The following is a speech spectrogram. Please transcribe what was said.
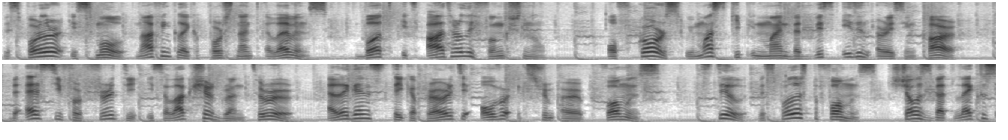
The spoiler is small, nothing like a Porsche 911's, but it's utterly functional. Of course, we must keep in mind that this isn't a racing car. The SC430 is a luxury Grand Tourer, elegance take a priority over extreme air performance. Still, the spoiler's performance shows that Lexus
